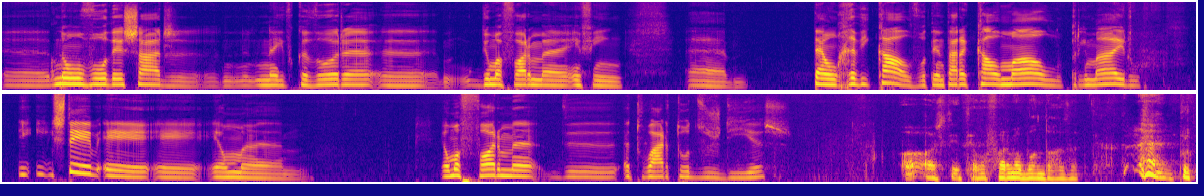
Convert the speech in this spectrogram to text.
uh, não o vou deixar na educadora de uma forma, enfim, tão radical, vou tentar acalmá-lo primeiro isto é, é, é, é, uma é uma forma de atuar todos os dias? Oh, é uma forma bondosa. Porque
